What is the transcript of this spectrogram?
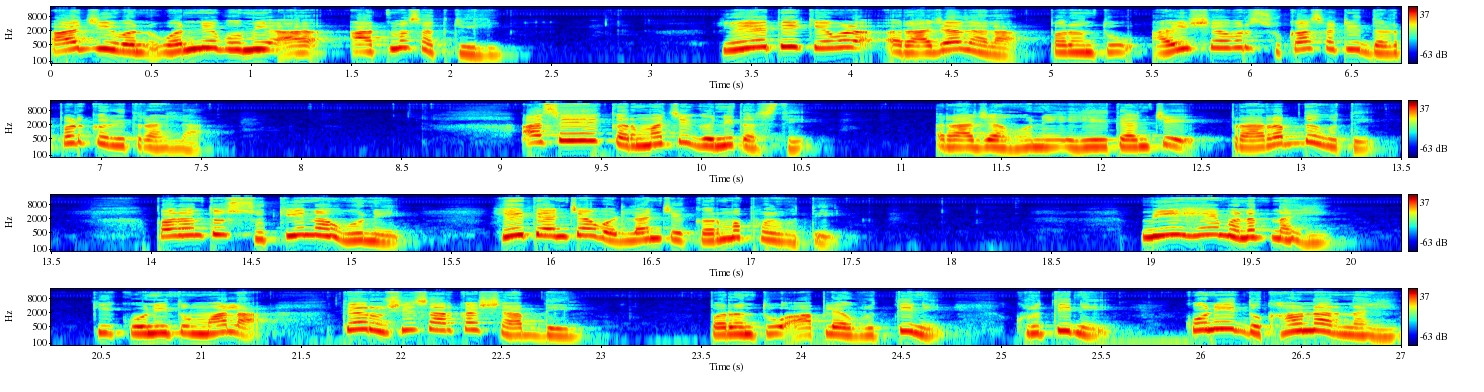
आजीवन वन्यभूमी आ आत्मसात केली. ययती केवळ राजा झाला परंतु आयुष्यावर सुखासाठी धडपड करीत राहिला. असे हे कर्माचे गणित असते. राजा होणे हे त्यांचे प्रारब्ध होते परंतु सुखी न होणे हे त्यांच्या वडिलांचे कर्मफळ होते. मी हे म्हणत नाही की कोणी तुम्हाला त्या ऋषीसारखा शाप देईल परंतु आपल्या वृत्तीने कृतीने कोणी दुखावणार नाही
